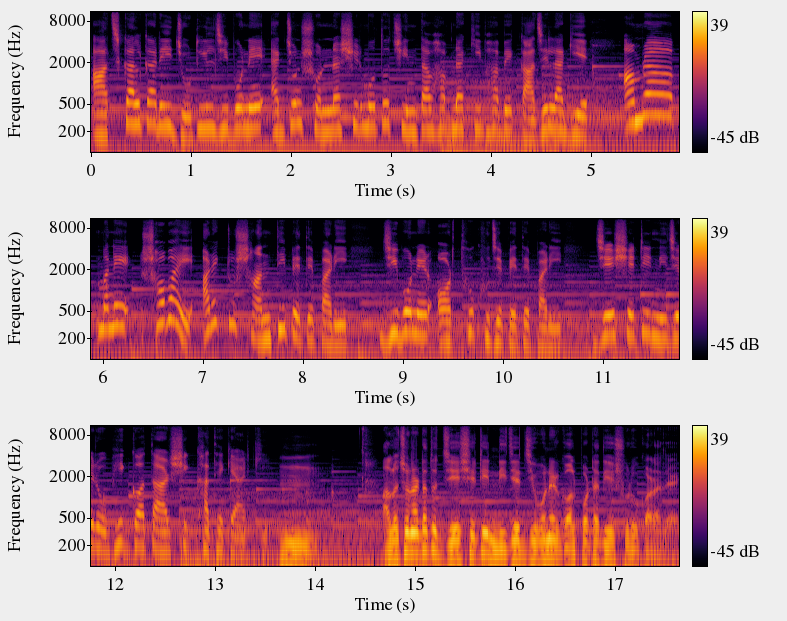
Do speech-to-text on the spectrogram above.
আজকালকার এই জটিল জীবনে একজন সন্ন্যাসীর মতো চিন্তাভাবনা কীভাবে কাজে লাগিয়ে আমরা মানে সবাই আরেকটু শান্তি পেতে পারি জীবনের অর্থ খুঁজে পেতে পারি যে সেটি নিজের অভিজ্ঞতা আর শিক্ষা থেকে আর কি। হুম। আলোচনাটা তো যে সেটি নিজের জীবনের গল্পটা দিয়ে শুরু করা যায়।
